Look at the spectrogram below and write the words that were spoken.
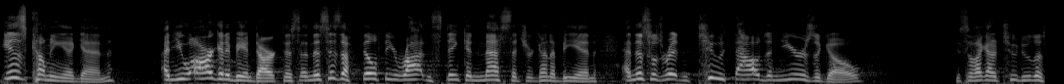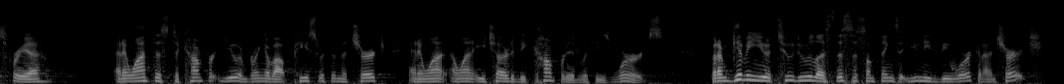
is coming again. And you are going to be in darkness. And this is a filthy, rotten, stinking mess that you're going to be in. And this was written 2,000 years ago. He said, I got a to do list for you. And I want this to comfort you and bring about peace within the church. And I want, I want each other to be comforted with these words. But I'm giving you a to do list. This is some things that you need to be working on, church.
